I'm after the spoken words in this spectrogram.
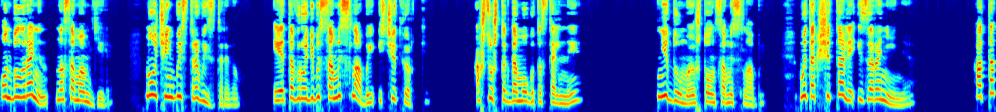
Он был ранен на самом деле, но очень быстро выздоровел. И это вроде бы самый слабый из четверки. А что ж тогда могут остальные? Не думаю, что он самый слабый. Мы так считали из-за ранения. А так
